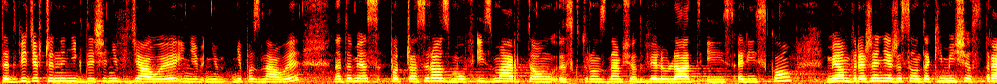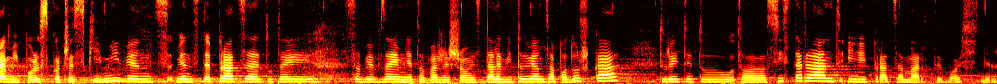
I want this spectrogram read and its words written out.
Te dwie dziewczyny nigdy się nie widziały i nie, nie, nie poznały, natomiast podczas rozmów i z Martą, y, z którą znam się od wielu lat, i z Eliską, miałam wrażenie, że są takimi siostrami polsko-czeskimi, więc, więc te prace tutaj sobie wzajemnie towarzyszą. Jest ta lewitująca poduszka, której tytuł to Sisterland i praca Marty właśnie.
